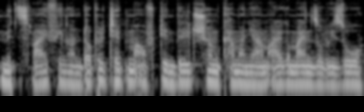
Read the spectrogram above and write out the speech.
mit zwei Fingern doppeltippen. Auf dem Bildschirm kann man ja im Allgemeinen sowieso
